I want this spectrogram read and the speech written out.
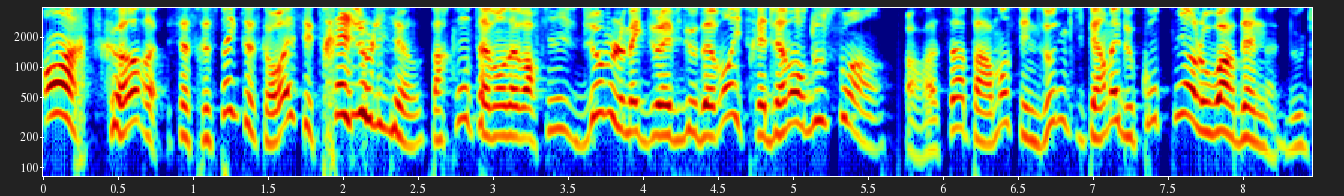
en hardcore. Ça se respecte parce qu'en vrai, c'est très joli. Hein. Par contre, avant d'avoir fini ce biome, le mec de la vidéo d'avant, il serait déjà mort 12 fois. Hein. Alors ça, apparemment, c'est une zone qui permet de contenir le Warden. Donc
